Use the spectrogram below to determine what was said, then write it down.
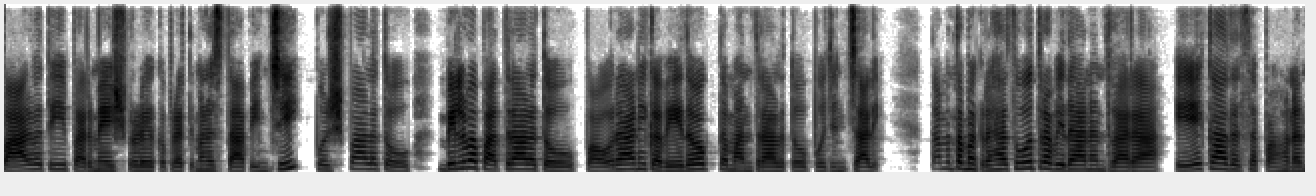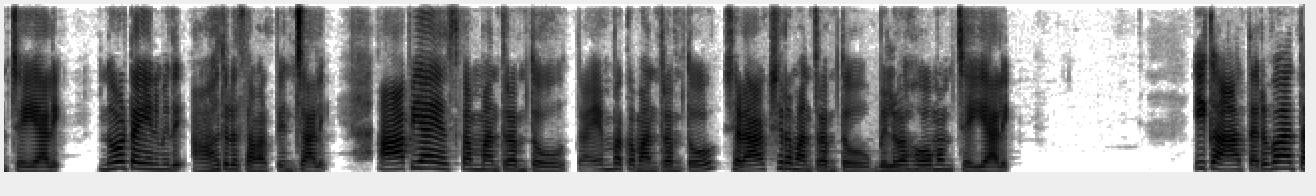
పార్వతీ పరమేశ్వరుడు యొక్క ప్రతిమను స్థాపించి పుష్పాలతో బిల్వ పత్రాలతో పౌరాణిక వేదోక్త మంత్రాలతో పూజించాలి. తమ తమ గ్రహసూత్ర విధానం ద్వారా ఏకాదశ పహనం చేయాలి. నూట ఎనిమిది ఆహుతులు సమర్పించాలి. ఆప్యాయస్వం మంత్రంతో త్రయంబక మంత్రంతో షడాక్షర మంత్రంతో బిల్వహోమం చెయ్యాలి ఇక తరువాత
